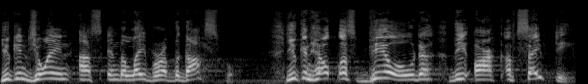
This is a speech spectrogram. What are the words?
You can join us in the labor of the gospel. You can help us build the ark of safety.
